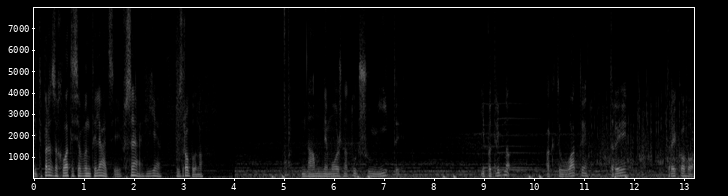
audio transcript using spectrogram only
і тепер заховатися в вентиляції. Все, є, зроблено. Нам не можна тут шуміти. І потрібно активувати три. Три кого?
